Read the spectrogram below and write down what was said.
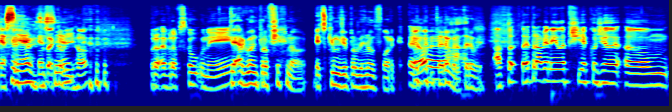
Jasně, jasně. takovýho. pro Evropskou unii. To je argument pro všechno. Vždycky může proběhnout fork. Jo, jo, to je dobrý, to je dobrý. A to, to je právě nejlepší, jakože um,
